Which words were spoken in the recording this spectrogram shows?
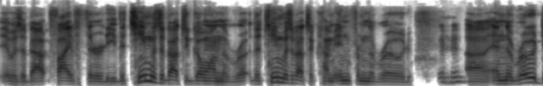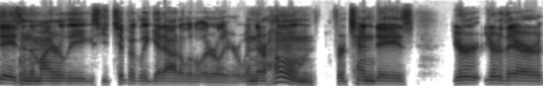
it was about 5:30. The team was about to go on the road. The team was about to come in from the road, mm-hmm. uh, and the road days in the minor leagues, you typically get out a little earlier. When they're home for 10 days, you're you're there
